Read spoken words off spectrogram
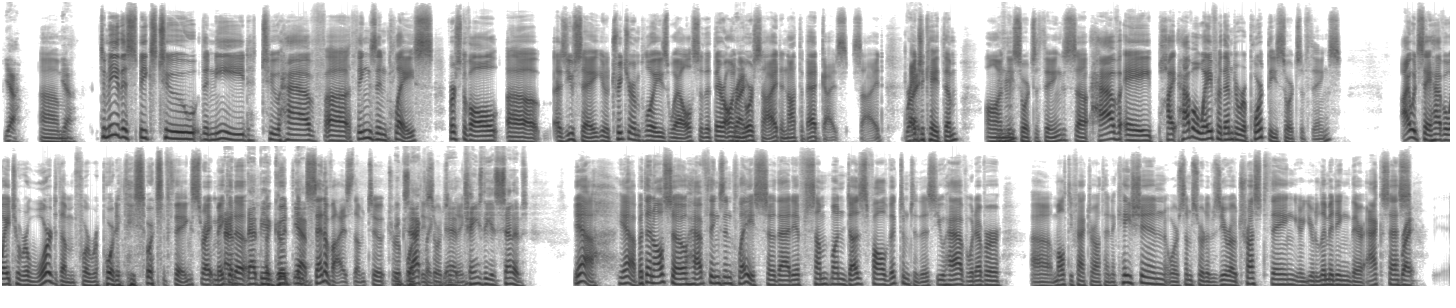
Yeah. Um, Yeah. To me, this speaks to the need to have uh, things in place. First of all, uh, as you say, you know, treat your employees well so that they're on Right. your side and not the bad guys' side. Right. Educate them on Mhm. these sorts of things. Uh, have a have a way for them to report these sorts of things. I would say have a way to reward them for reporting these sorts of things. Right? Make it Uh, a that'd be a good- yeah. incentivize them to to report exactly. these sorts yeah, of things. Change the incentives. Yeah, yeah. But then also have things in place so that if someone does fall victim to this, you have whatever uh, multi factor authentication or some sort of zero trust thing. You're, you're limiting their access. Right.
